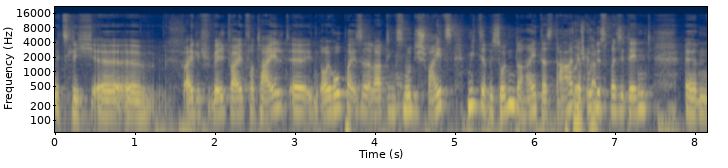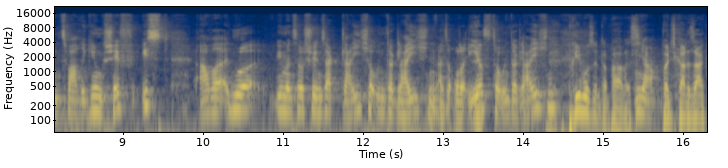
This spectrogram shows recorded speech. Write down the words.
letztlich äh, äh, eigentlich weltweit verteilt. Äh, in Europa ist es allerdings nur die Schweiz mit der Besonderheit, dass da der Bundespräsident ähm, zwar Regierungschef ist, aber nur, wie man so schön sagt, gleicher unter gleichen, also oder erster unter gleichen. Primus inter pares. Ja. Wollte ich gerade sagen.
